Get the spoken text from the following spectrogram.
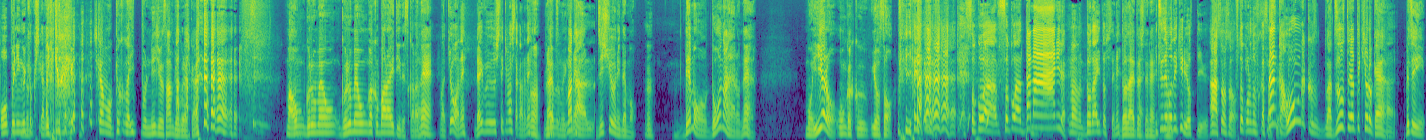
オープニング曲しかなかった。しかも曲が1分23秒ぐらいしか。まあ、音グルメ音、グルメ音楽バラエティですからね。まあ今日はね、ライブしてきましたからね。うん。2ライブ、月6日ね。また、次週にでも。うん。でも、どうなんやろね。もういいやろ、音楽要素。いやいやいや、いやそこは、そこは、たまーにね。まあ、土台としてね。土台としてね。はいいつでもでできるよっていう、あ、そうそう。懐の深さ。なんか音楽はずっとやってきとるけん、はい別に、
